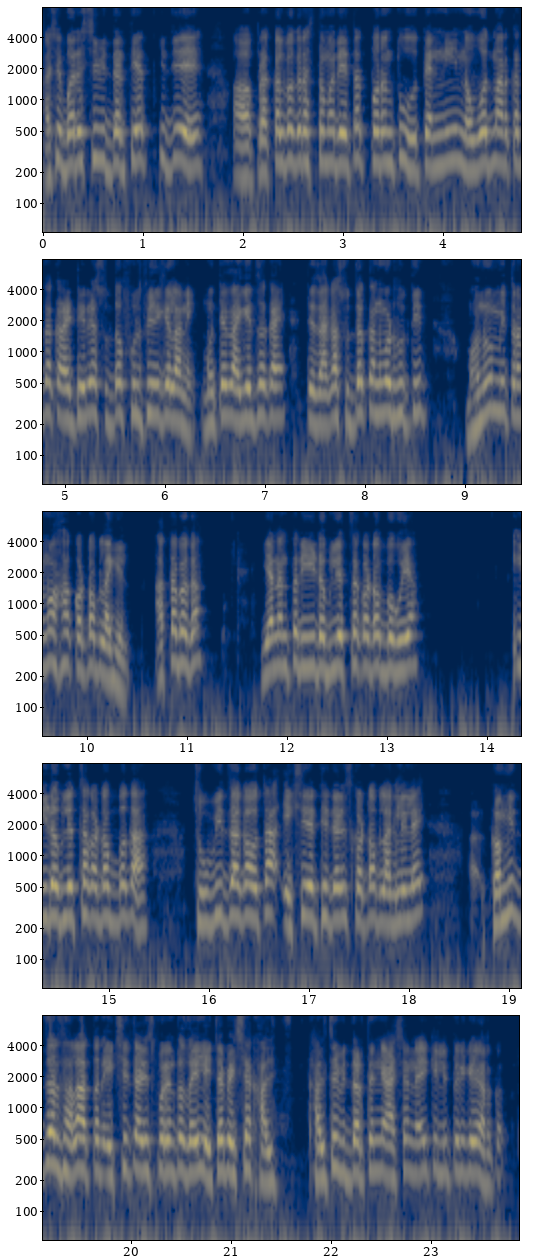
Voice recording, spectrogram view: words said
असे बरेचसे विद्यार्थी आहेत की जे प्रकल्पग्रस्तमध्ये येतात परंतु त्यांनी नव्वद मार्काचा क्रायटेरिया सुद्धा फुलफिल केला नाही. मग त्या जागेचं काय? ते जागासुद्धा कन्वर्ट होतील. म्हणून मित्रांनो हा कट ऑफ लागेल. आता बघा यानंतर ई डब्ल्यू एचचा कट ऑफ बघूया. ई डब्ल्यू एचचा कट ऑफ बघा चोवीस जागा होता एकशे अठ्ठेचाळीस कट ऑफ लागलेला आहे. कमीत कमीच जर झाला तर एकशे चाळीसपर्यंत जाईल. याच्यापेक्षा खाल खालच्या विद्यार्थ्यांनी आशा नाही केली तरी काही हरकत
